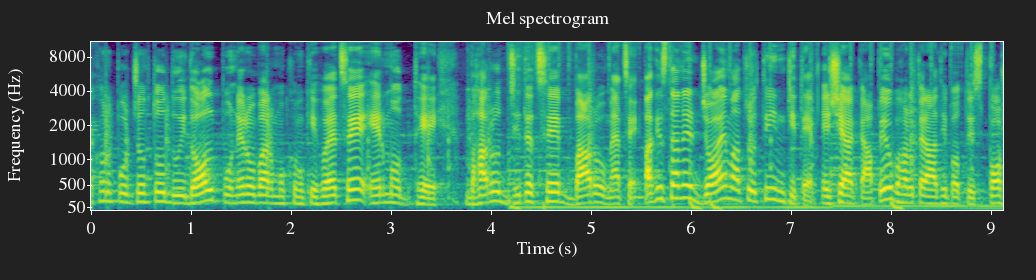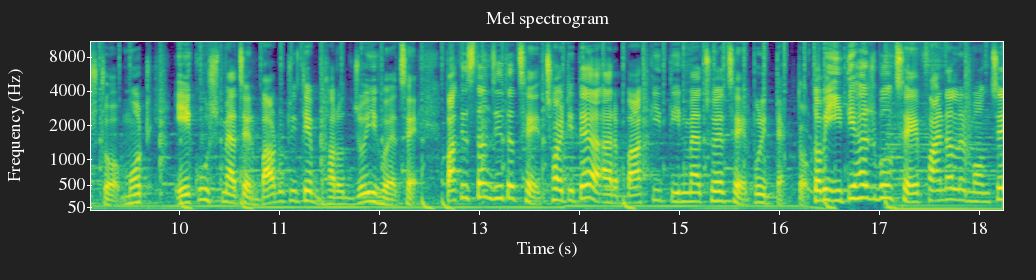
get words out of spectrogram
এখনও পর্যন্ত দুই দল পনেরো বার মুখোমুখি হয়েছে। এর মধ্যে ভারত জিতেছে বারো ম্যাচে। পাকিস্তানের জয় মাত্র তিনটিতে। এশিয়া কাপেও ভারতের আধিপত্য স্পষ্ট। মোট একুশ ম্যাচের বারোটিতে ভারত জয়ী হয়েছে। পাকিস্তান জিতেছে ছয়টিতে আর বাকি তিন ম্যাচ হয়েছে পরিত্যক্ত। তবে ইতিহাস বলছে ফাইনালের মঞ্চে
